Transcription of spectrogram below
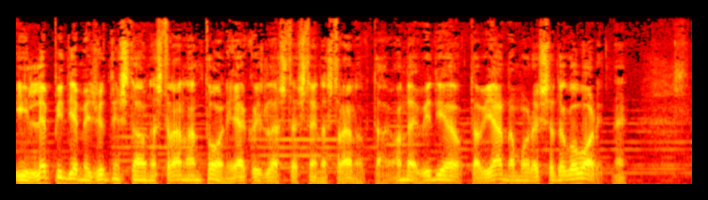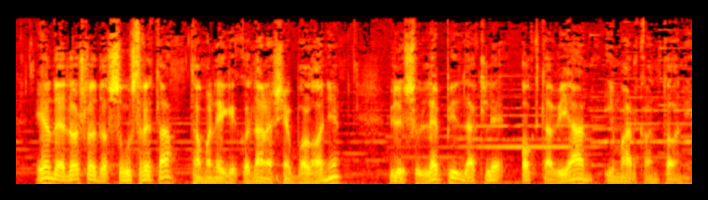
I Lepid je međutim stao na stranu Antonija, jako izgleda što je na stranu Oktavija. Onda je vidio Oktavijan da moraju se dogovoriti, ne? I onda je došlo do susreta, tamo negdje kod današnje Bolonje, bili su Lepid, dakle, Oktavijan i Marko Antonije.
